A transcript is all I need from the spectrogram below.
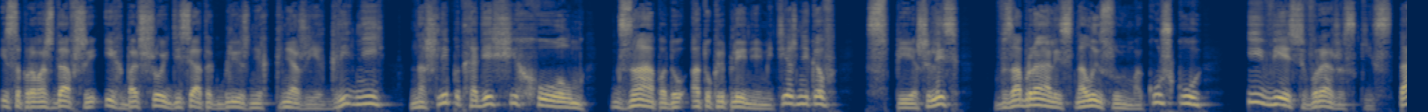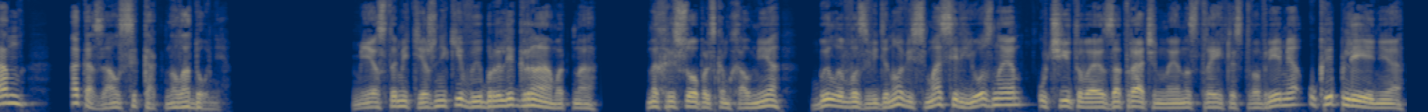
и сопровождавший их большой десяток ближних княжьих гридней нашли подходящий холм к западу от укрепления мятежников, спешились, взобрались на лысую макушку, и весь вражеский стан оказался как на ладони. Место мятежники выбрали грамотно. На Хрисопольском холме было возведено весьма серьезное, учитывая затраченное на строительство время, укрепление,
